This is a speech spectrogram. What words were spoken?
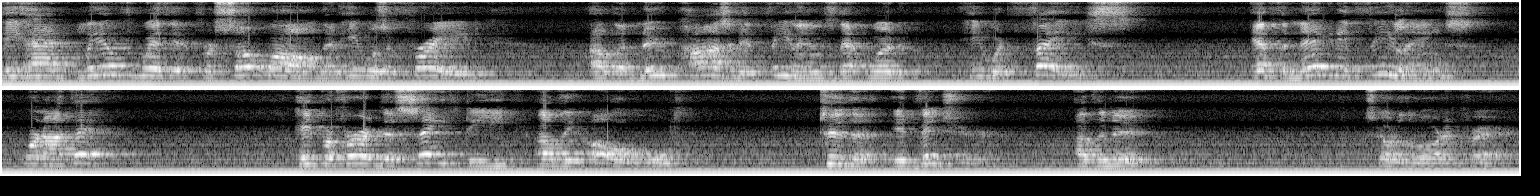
He had lived with it for so long that he was afraid of the new positive feelings that would he would face if the negative feelings were not there. He preferred the safety of the old to the adventure of the new. Let's go to the Lord in prayer.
